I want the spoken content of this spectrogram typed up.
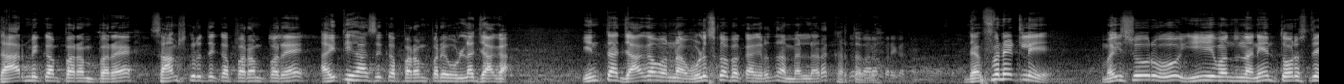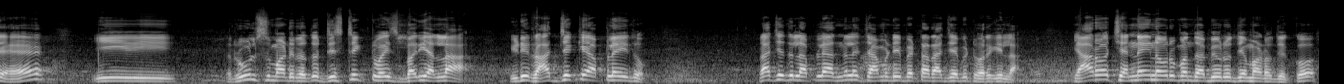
ಧಾರ್ಮಿಕ ಪರಂಪರೆ ಸಾಂಸ್ಕೃತಿಕ ಪರಂಪರೆ ಐತಿಹಾಸಿಕ ಪರಂಪರೆ ಉಳ್ಳ ಜಾಗ. ಇಂಥ ಜಾಗವನ್ನು ಉಳಿಸ್ಕೋಬೇಕಾಗಿರೋದು ನಮ್ಮೆಲ್ಲರ ಕರ್ತವ್ಯ. ಡೆಫಿನೆಟ್ಲಿ ಮೈಸೂರು ಈ ಒಂದು ನಾನೇನು ತೋರಿಸ್ದೆ ಈ ರೂಲ್ಸ್ ಮಾಡಿರೋದು ಡಿಸ್ಟ್ರಿಕ್ಟ್ ವೈಸ್ ಬರೀ ಅಲ್ಲ ಇಡೀ ರಾಜ್ಯಕ್ಕೆ ಅಪ್ಲೈ ಇದು. ರಾಜ್ಯದಲ್ಲಿ ಅಪ್ಲೈ ಆದಮೇಲೆ ಚಾಮುಂಡಿ ಬೆಟ್ಟ ರಾಜ್ಯ ಬಿಟ್ಟು ಹೊರಗಿಲ್ಲ. ಯಾರೋ ಚೆನ್ನೈನವರು ಬಂದು ಅಭಿವೃದ್ಧಿ ಮಾಡೋದಕ್ಕೂ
